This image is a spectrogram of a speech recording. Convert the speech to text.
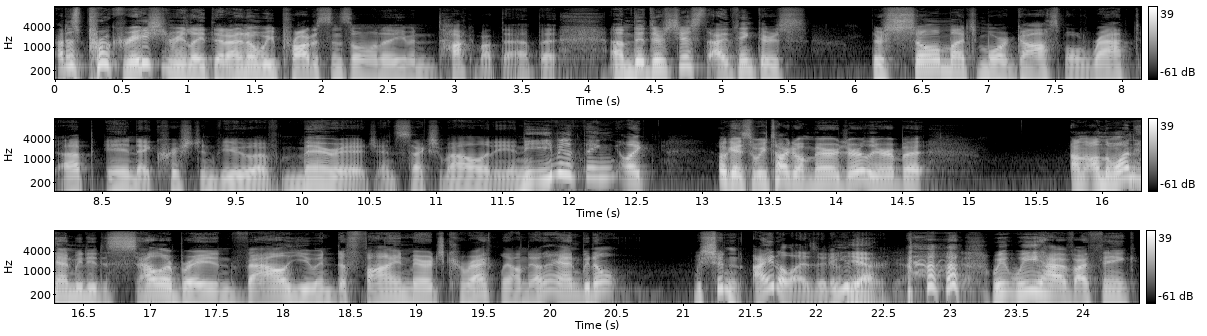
How does procreation relate that? I know we Protestants don't want to even talk about that, but um, there's just I think there's there's so much more gospel wrapped up in a Christian view of marriage and sexuality, and even a thing like okay, so we talked about marriage earlier, but on, on the one hand, we need to celebrate and value and define marriage correctly. On the other hand, we don't we shouldn't idolize it either. Yeah. we we have, I think,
